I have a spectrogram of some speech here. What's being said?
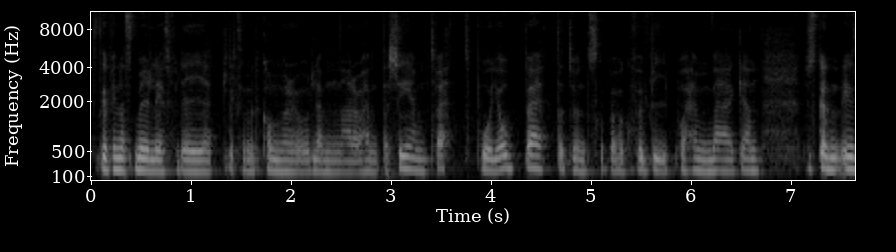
det ska finnas möjlighet för dig att liksom, kommer och lämnar och hämtar kemtvätt på jobbet, att du inte ska behöva gå förbi på hemvägen. Du ska i,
